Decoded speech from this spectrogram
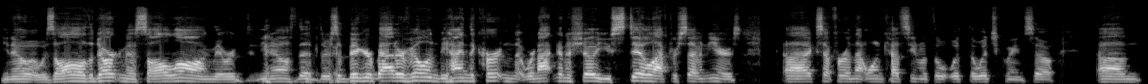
you know it was all the darkness all along they were you know that there's a bigger badder villain behind the curtain that we're not going to show you still after seven years uh, except for in that one cutscene with the with the witch queen. So um,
